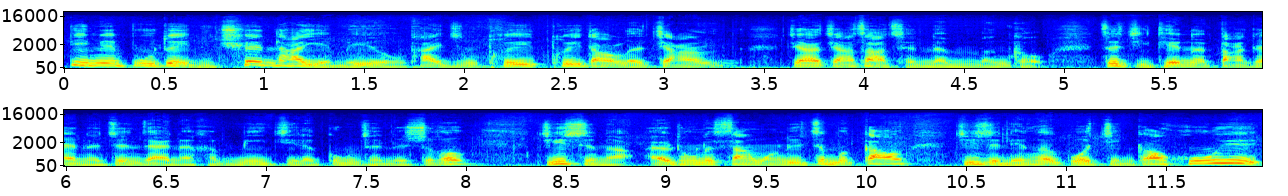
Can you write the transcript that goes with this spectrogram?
地面部队，你劝他也没用，他已经推推到了加加加萨城的门口。这几天呢，大概呢正在呢很密集的攻城的时候，即使呢儿童的伤亡率这么高，即使联合国警告呼吁，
